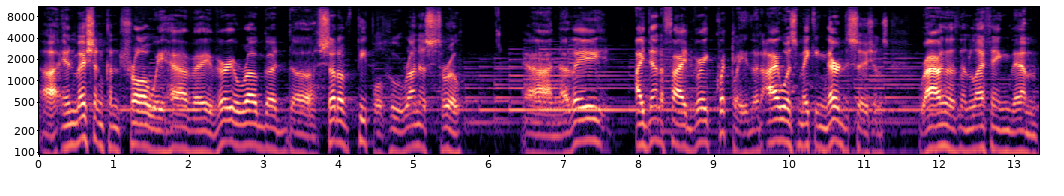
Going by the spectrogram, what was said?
Uh, in mission control, we have a very rugged uh, set of people who run us through. And uh, they identified very quickly that I was making their decisions rather than letting them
